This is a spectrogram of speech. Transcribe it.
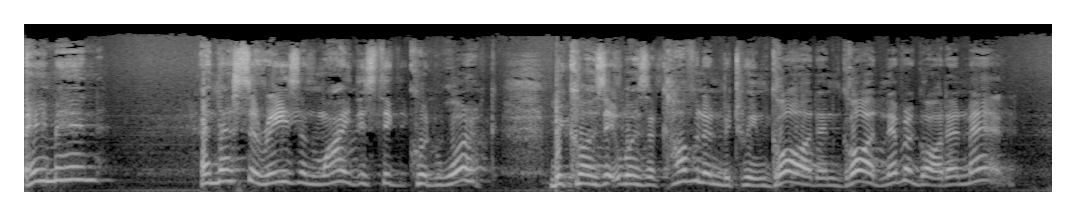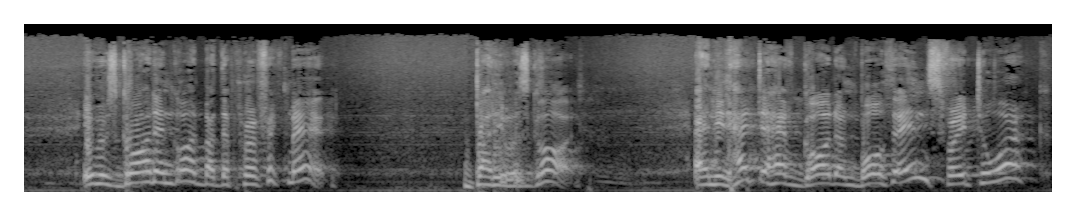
Amen? And that's the reason why this thing could work. Because it was a covenant between God and God, never God and man. It was God and God, but the perfect man. But it was God. And it had to have God on both ends for it to work.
